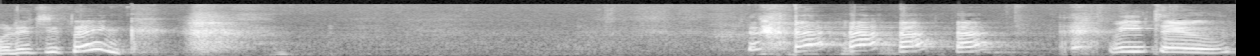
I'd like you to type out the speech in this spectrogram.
What did you think? Me too.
